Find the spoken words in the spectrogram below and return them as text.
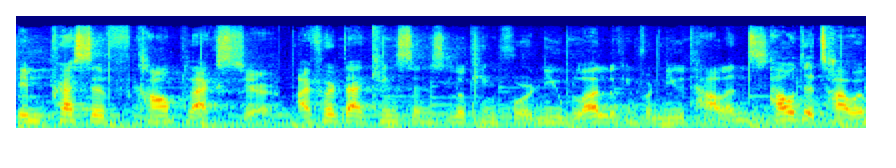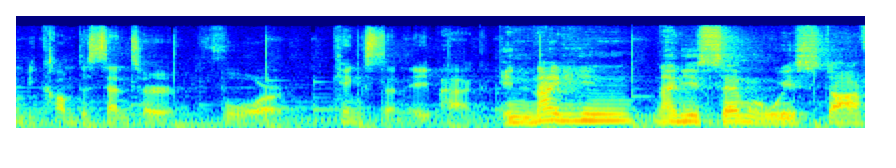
impressive complex here. I've heard that Kingston's looking for new blood, looking for new talents. How did Taiwan become the center for Kingston APAC? In 1997, we start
